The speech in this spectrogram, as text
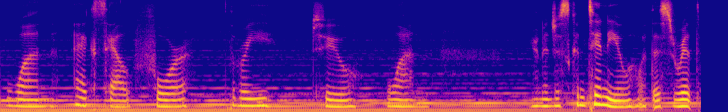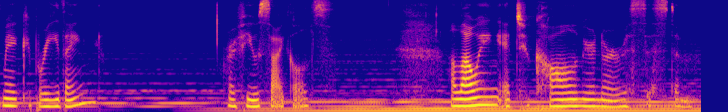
one. Exhale four, three, two, one. I'm going to just continue with this rhythmic breathing for a few cycles, allowing it to calm your nervous system.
